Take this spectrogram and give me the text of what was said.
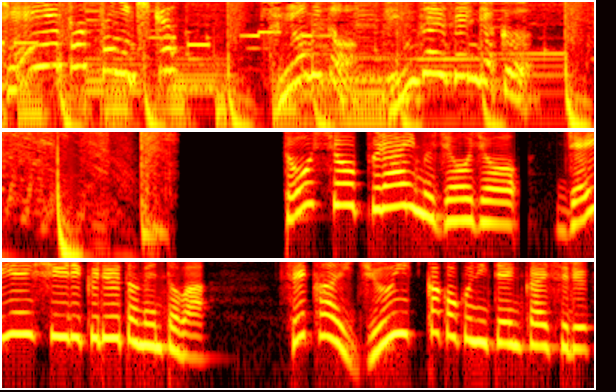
経営トップに聞く強みと人材戦略東証プライム上場 JAC リクルートメントは世界11カ国に展開する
